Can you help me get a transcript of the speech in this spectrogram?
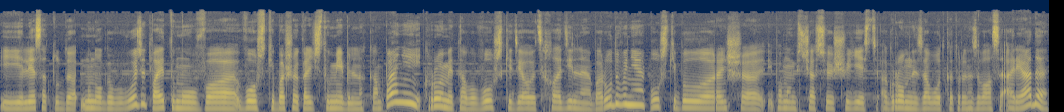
и лес оттуда много вывозит, поэтому в Волжске большое количество мебельных компаний. Кроме того, в Волжске делается холодильное оборудование. В Волжске был раньше, и, по-моему, сейчас все еще есть огромный завод, который назывался Ариада.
